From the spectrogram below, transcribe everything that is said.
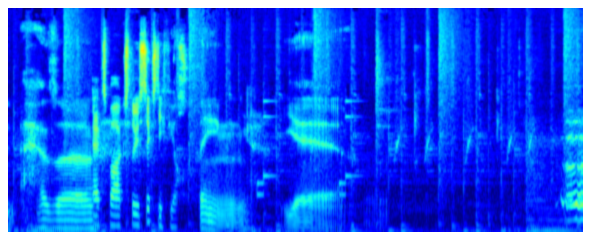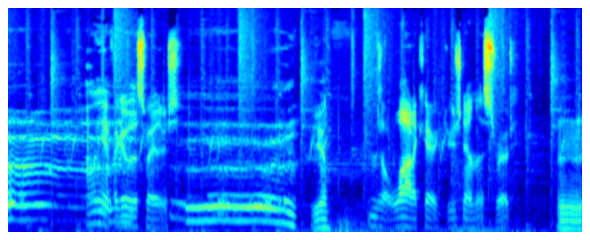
it has a Xbox 360 feel. thing. Yeah. Oh yeah, if I go this way, there's Yeah. there's a lot of characters down this road. hmm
